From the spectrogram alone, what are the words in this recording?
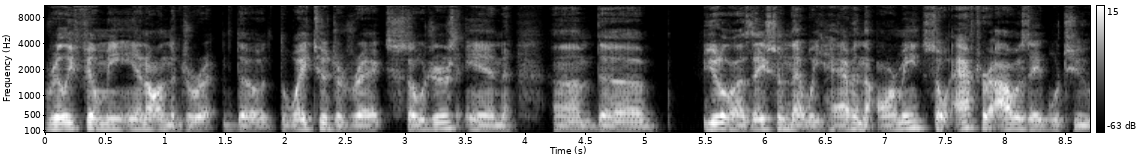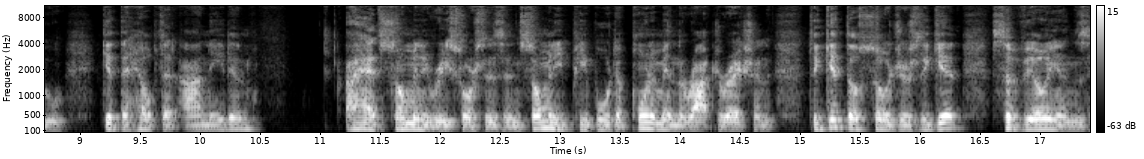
really fill me in on the direct the, the way to direct soldiers in um, the utilization that we have in the army so after i was able to get the help that i needed I had so many resources and so many people to point them in the right direction to get those soldiers, to get civilians,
